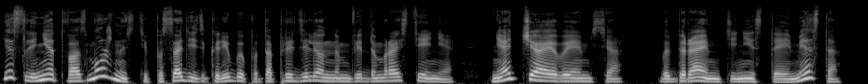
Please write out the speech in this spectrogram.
Если нет возможности посадить грибы под определенным видом растения, не отчаиваемся. Выбираем тенистое место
